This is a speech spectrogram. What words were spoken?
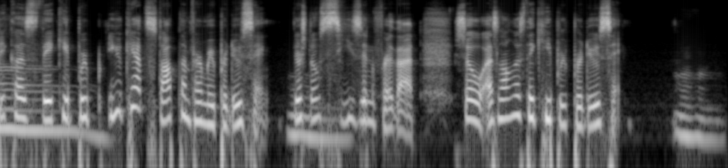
because they keep rep- you can't stop them from reproducing. There's no Mm. season for that. So as long as they keep reproducing. Mhm.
